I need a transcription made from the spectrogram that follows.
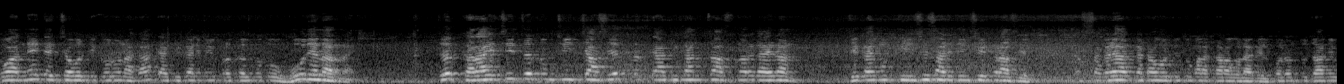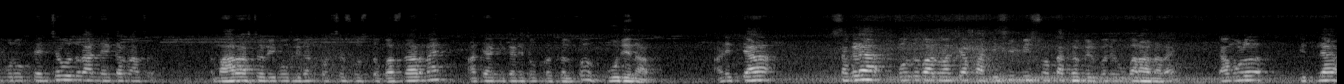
तो अन्याय त्यांच्यावरती करू नका त्या ठिकाणी मी प्रकल्प तो होऊ देणार नाही. जर करायची जर तुमची इच्छा असेल तर त्या ठिकाणचं असणारं गायरान जे काय मग तीनशे साडेतीनशे एकर असेल सगळ्या गटावरती तुम्हाला करावं लागेल. परंतु जाणीवपूर्वक त्यांच्यावर जर अन्याय करणार असेल महाराष्ट्र रिपब्लिकन पक्ष स्वस्त बसणार नाही आणि त्या ठिकाणी तो प्रकल्प होऊ देणार. आणि त्या सगळ्या बौद्ध बांधवांच्या पाठीशी मी स्वतः खंबीरपणे उभा राहणार आहे. त्यामुळं तिथल्या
